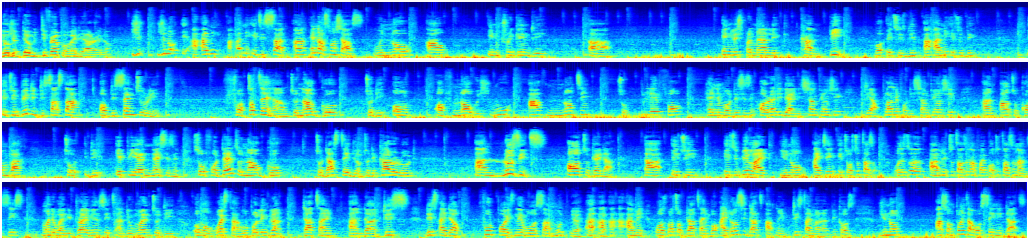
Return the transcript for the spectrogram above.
They'll You- be they'll be different from where they are right now. you, you know I, I mean I, I mean it is sad and in as much as we know how intriguing the uh, English Premier League can be but it will be I, I mean it will be it will be the disaster of the century for Tottenham to now go to the home of Norwich who have nothing to play for anymore this season. Already they are in the championship they are planning for the championship and how to come back to the APL next season. So for them to now go to that stadium to the Carrow Road and lose it altogether uh, it will it will be like you know i think it was 2000 was it i mean 2005 or 2006 when they were in the driving seat and they went to the home of West Ham or Boleyn Ground that time and uh, this this idea of food poisoning was uh, mo- Yeah, I, yeah. I, I, I mean was brought up that time but i don't see that happening this time around because you know at some point i was saying it that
